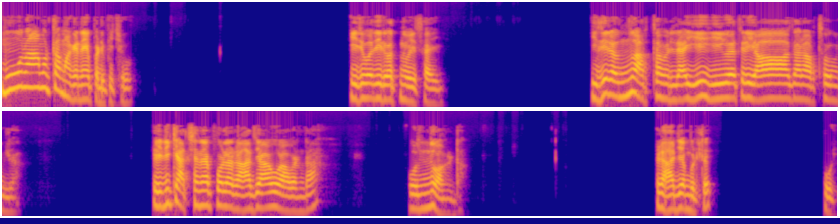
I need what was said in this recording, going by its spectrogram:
മൂന്നാമത്തെ മകനെ പഠിപ്പിച്ചു. ഇരുപത് ഇരുപത്തൊന്ന് വയസ്സായി. ഇതിലൊന്നും അർത്ഥമില്ല. ഈ ജീവിതത്തിൽ യാതൊരു അർത്ഥവുമില്ല. എനിക്ക് അച്ഛനെ പോലെ രാജാവും ആവണ്ട ഒന്നും ആവണ്ട. രാജ്യം വിട്ട് പോയി.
